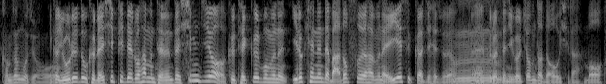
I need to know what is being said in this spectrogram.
감사한 거죠. 그러니까 요리도 그 레시피대로 하면 되는데 심지어 그 댓글 보면은 이렇게 했는데 맛없 어요 하면 AS까지 해줘요. 네, 그럴 땐 이걸 좀 더 넣으시라. 뭐 음.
